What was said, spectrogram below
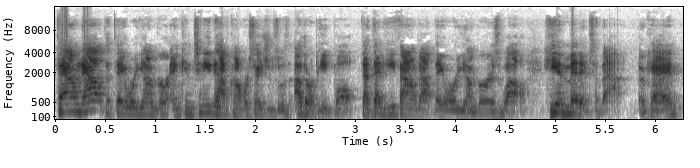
Found out that they were younger and continued to have conversations with other people that then he found out they were younger as well. He admitted to that, okay?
